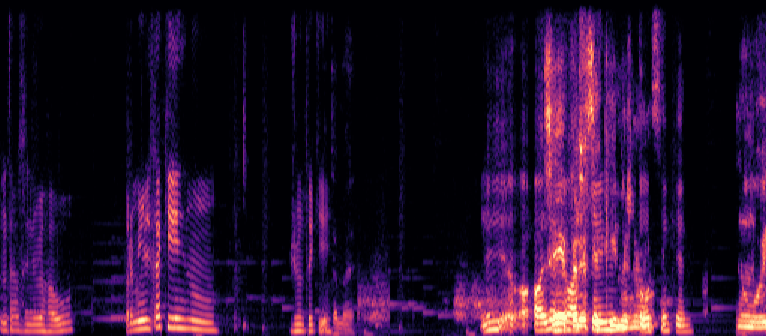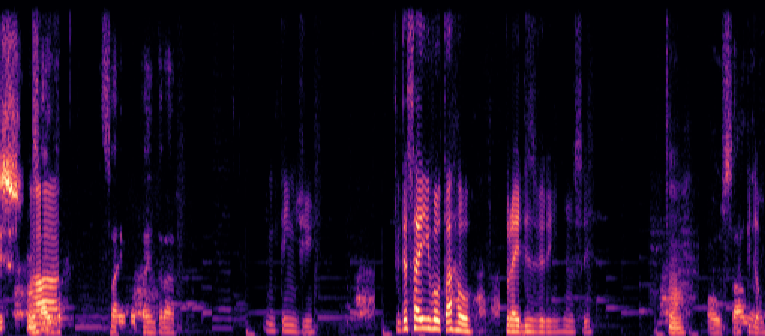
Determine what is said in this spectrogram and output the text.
Não tá ver o Raul. Pra mim ele tá aqui, no... junto aqui. Também. E, ó, olha, Sim, eu acho que ele aqui, me mas mutou não- sem querer. Não ouço. Ah, Sai e volta a entrar. entendi. Tenta sair e voltar, Raul. Pra eles verem você. Tá. Ou o sala. Rapidão.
